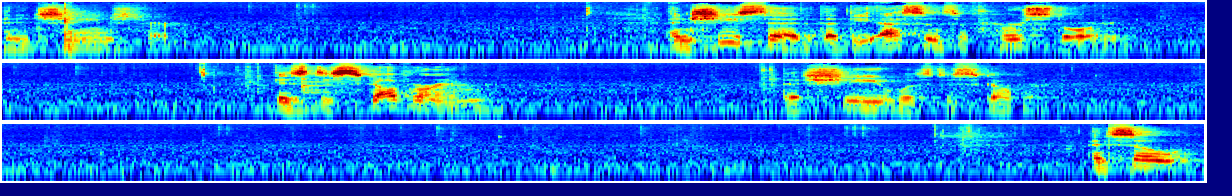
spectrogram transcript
And it changed her. And she said that the essence of her story is discovering that she was discovered. And so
